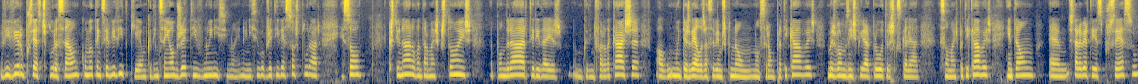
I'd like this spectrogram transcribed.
viver o processo de exploração como ele tem que ser vivido, que é um bocadinho sem objetivo no início, não é? No início o objetivo é só explorar, é só questionar, levantar mais questões, ponderar, ter ideias um bocadinho fora da caixa. muitas delas já sabemos que não, não serão praticáveis, mas vão nos inspirar para outras que se calhar são mais praticáveis. Então, um, estar aberto a esse processo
